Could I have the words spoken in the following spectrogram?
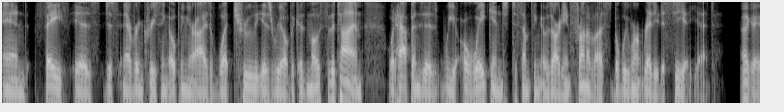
And faith is just an ever increasing opening your eyes of what truly is real. Because most of the time, what happens is we awakened to something that was already in front of us, but we weren't ready to see it yet. okay.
